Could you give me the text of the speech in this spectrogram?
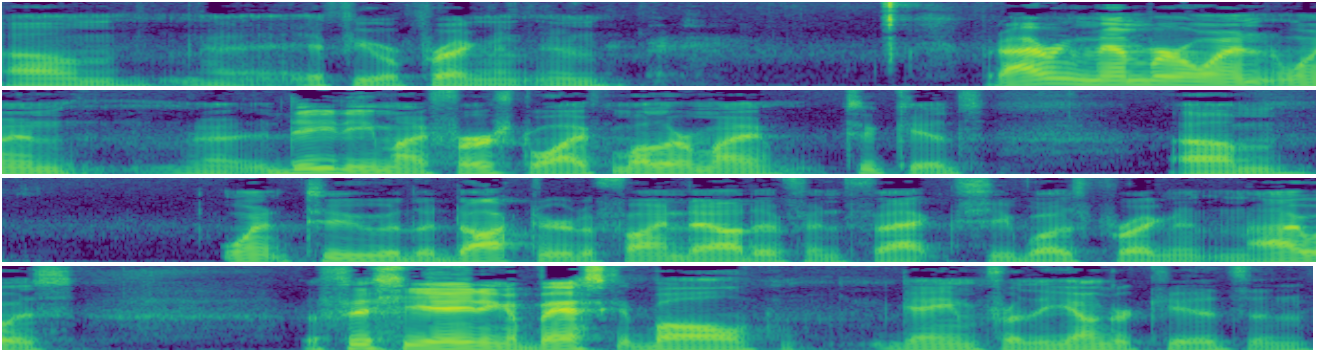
um, if you were pregnant, and but I remember when when uh, Dee Dee, my first wife, mother of my two kids, um, went to the doctor to find out if in fact she was pregnant, and I was officiating a basketball game for the younger kids, and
